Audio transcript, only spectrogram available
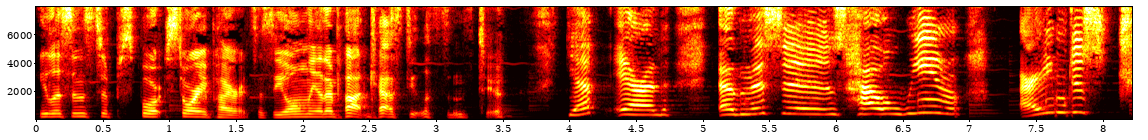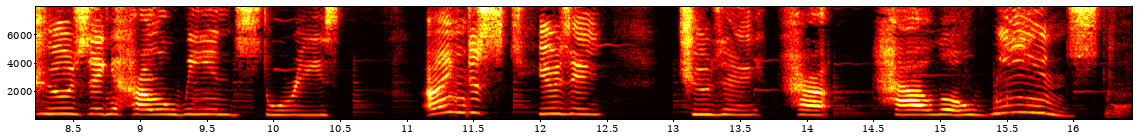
he listens to Sport Story Pirates. That's the only other podcast he listens to. Yep, and and this is Halloween. I'm just choosing Halloween stories. I'm just choosing choosing ha- Halloween stories.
